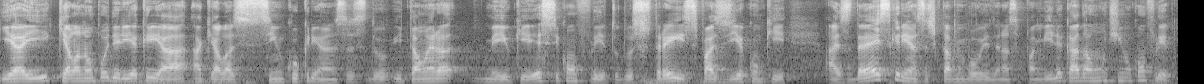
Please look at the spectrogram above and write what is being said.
E aí que ela não poderia criar aquelas cinco crianças. Do... Então era meio que esse conflito dos três fazia com que as dez crianças que estavam envolvidas nessa família, cada um tinha um conflito.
